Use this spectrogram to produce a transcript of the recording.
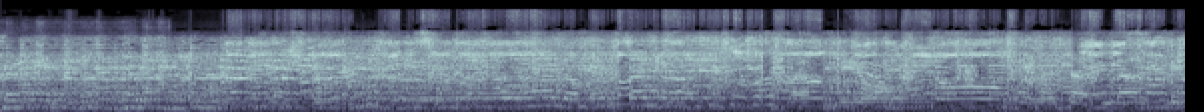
Thank you.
